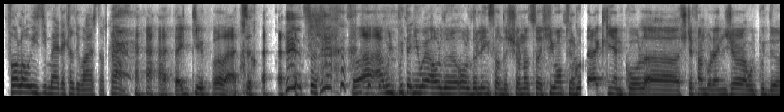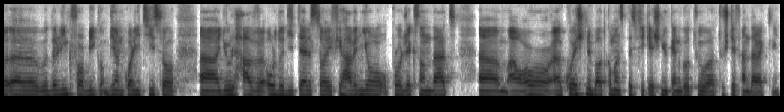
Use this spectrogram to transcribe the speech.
follow easymedicaldevice.com. Thank you for that. so, so I, I, will put anywhere all the all the links on the show notes. So if you want to go directly and call uh, Stefan Bollinger, I will put the uh, the link for Beyond Quality. So uh, you will have all the details. So if you have any projects on that um, or a question about command specification, you can go to uh, to Stefan directly.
